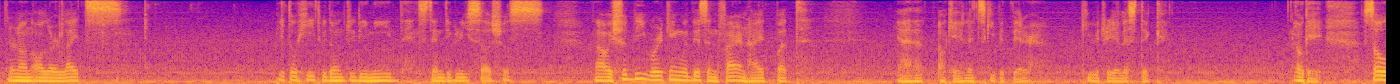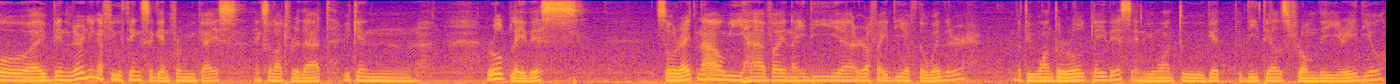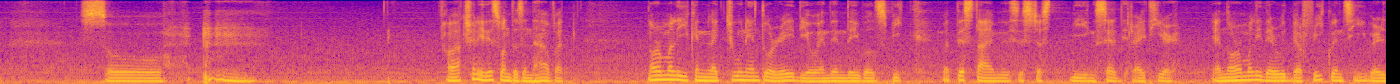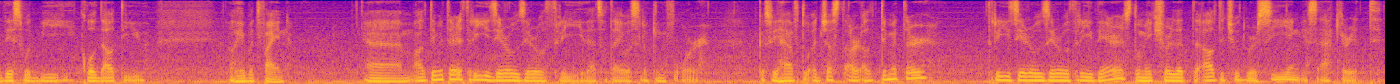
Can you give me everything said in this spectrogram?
Turn on all our lights. Pitot heat we don't really need. It's 10 degrees Celsius. Now I should be working with this in Fahrenheit, but yeah, that, okay, let's keep it there. Keep it realistic. Okay, so I've been learning a few things again from you guys. Thanks a lot for that. We can roleplay this. So right now we have an idea, rough idea of the weather, but we want to roleplay this and we want to get the details from the radio. So, oh, actually this one doesn't have it. Normally you can like tune into a radio and then they will speak, but this time this is just being said right here. Yeah, normally there would be a frequency where this would be called out to you. Okay, but fine. Um, altimeter 3003, that's what I was looking for. Because we have to adjust our altimeter 3003 there to make sure that the altitude we're seeing is accurate.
